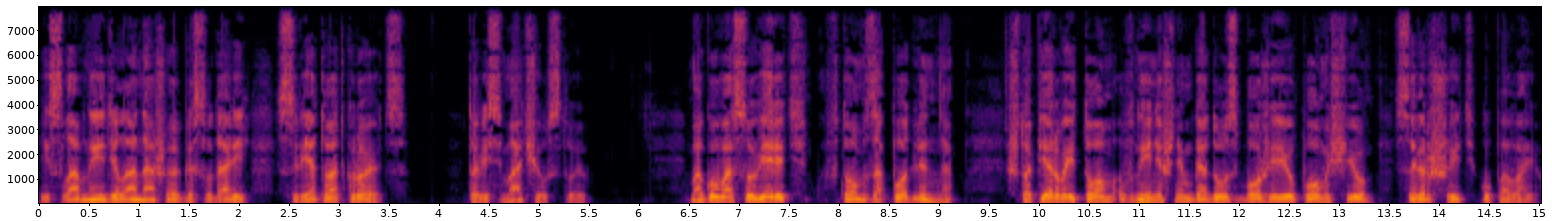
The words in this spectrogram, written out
и славные дела наших государей свету откроются, то весьма чувствую. Могу вас уверить в том заподлинно, что первый том в нынешнем году с Божьей помощью совершить уповаю.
